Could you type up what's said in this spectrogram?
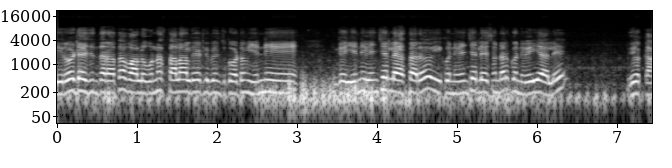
ఈ రోడ్డు వేసిన తర్వాత వాళ్ళు ఉన్న స్థలాల రేట్లు పెంచుకోవడం ఎన్ని ఇంకా ఎన్ని వెంచర్లు వేస్తారు? ఈ కొన్ని వెంచర్లు వేసి ఉంటారు కొన్ని వేయాలి. ఇది కా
